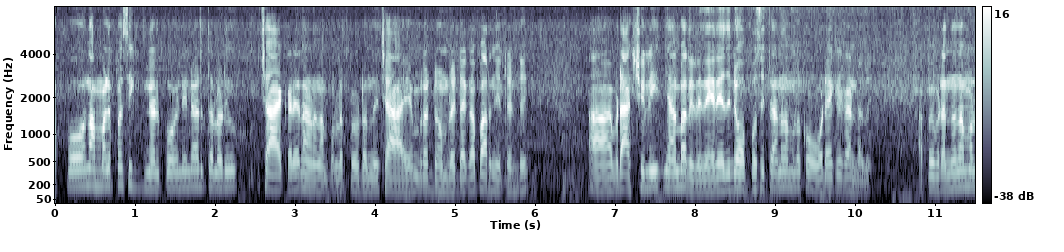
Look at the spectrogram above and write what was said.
അപ്പോൾ നമ്മളിപ്പോൾ സിഗ്നൽ പോയിന്റിന്റെ അടുത്തുള്ളൊരു ചായക്കടയിലാണ്. നമ്മളിപ്പോൾ ഇവിടെ നിന്ന് ചായയും ബ്രെഡ് ഓംലെറ്റൊക്കെ പറഞ്ഞിട്ടുണ്ട്. ഇവിടെ ആക്ച്വലി ഞാൻ പറഞ്ഞില്ലേ നേരെ ഇതിന്റെ ഓപ്പോസിറ്റാണ് നമ്മൾ കോടയൊക്കെ കണ്ടത്. അപ്പോൾ ഇവിടെ നിന്ന് നമ്മൾ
